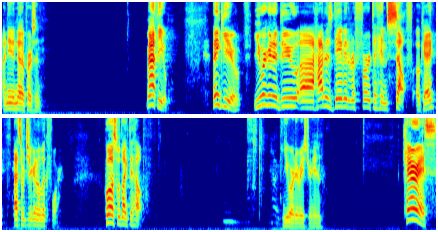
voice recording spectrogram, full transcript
I need another person. Matthew. Thank you. You are going to do uh, how does David refer to himself, okay? That's what you're going to look for. Who else would like to help? You already raised your hand. Karis,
